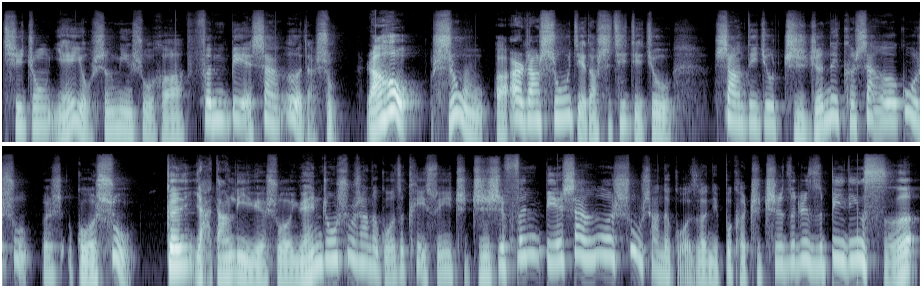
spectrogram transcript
其中也有生命树和分别善恶的树。然后十五呃二章十五节到十七节就上帝就指着那棵善恶果树呃果树跟亚当立约说，园中树上的果子可以随意吃，只是分别善恶树上的果子你不可吃，吃的日子必定死。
